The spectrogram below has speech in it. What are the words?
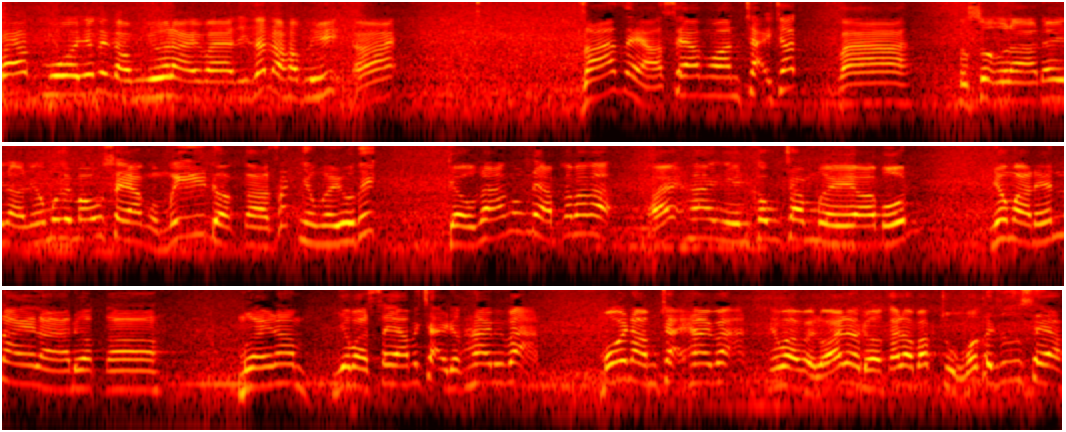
Các bác mua những cái dòng như này về thì rất là hợp lý. Đấy. Giá rẻ, xe ngon, chạy chất Và thực sự là đây là nếu một cái mẫu xe của Mỹ được à, rất nhiều người yêu thích Kiểu dáng cũng đẹp các bác ạ. Đấy 2014 Nhưng mà đến nay là được à, uh, 10 năm Nhưng mà xe mới chạy được 20 vạn. Mỗi năm chạy 2 vạn Nhưng mà phải nói là được cái là bác chủ bác cái giữ xe.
